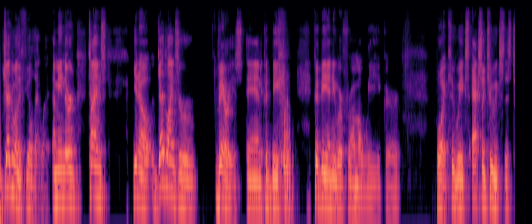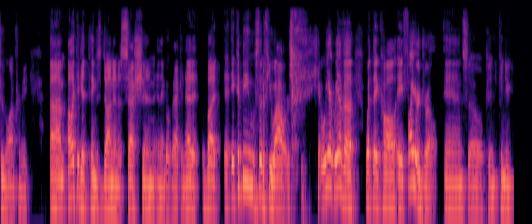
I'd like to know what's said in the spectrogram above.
genuinely feel that way. I mean, there are times, you know, deadlines are varies, and it could be could be anywhere from a week or boy, two weeks. Actually, two weeks is too long for me. Um, I like to get things done in a session and then go back and edit, but it could be within a few hours. we have, we have a what they call a fire drill, and so can can you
